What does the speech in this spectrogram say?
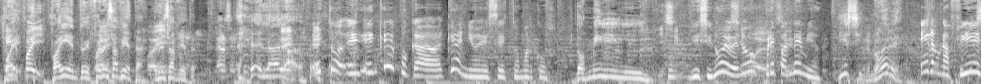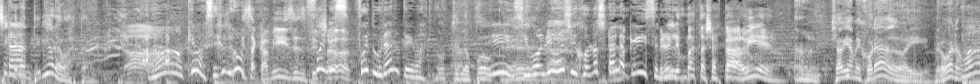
Fue ahí, fue ahí. Fue ahí, entonces, fue, en ahí, esa fiesta. fue en esa fiesta. Claro, sí, sí. En la de Sí. al lado. Esto, ¿en, en qué época, qué año es esto, Marcos? 2019. 19, ¿no? 19, Pre-pandemia. Era una Pensé que era fiesta. anterior a Basta. No. No, ¿qué va a ser? No. Esa camisa, ese Fue, short. fue durante Basta. No te lo puedo Sí, creer. si volvió eso, dijo, no sabe lo que hice. Pero el dijo. embasta ya estaba Claro. bien. Ya había mejorado ahí, pero bueno. Ah.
